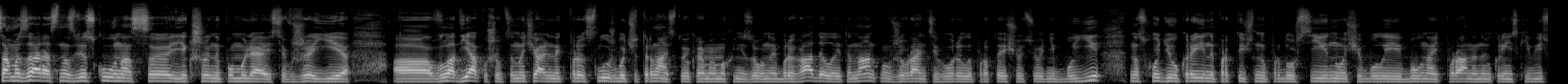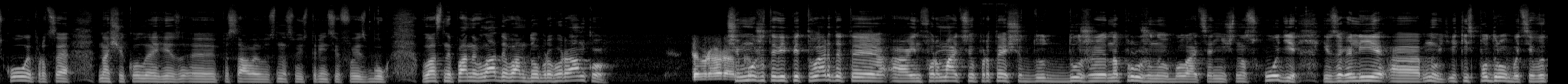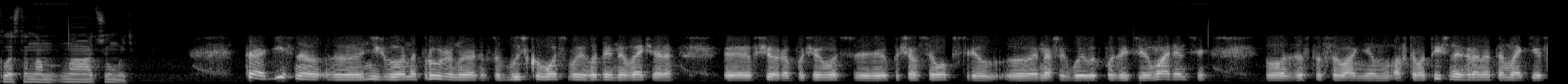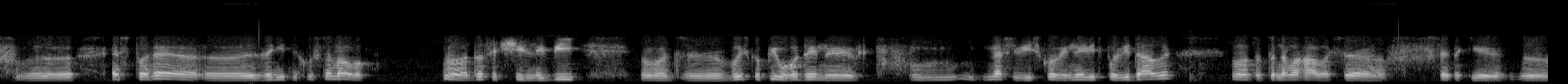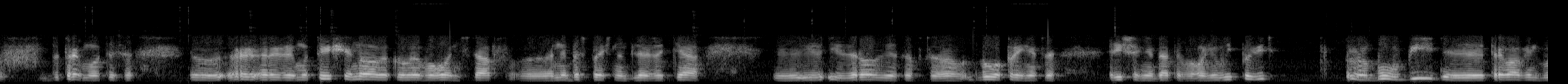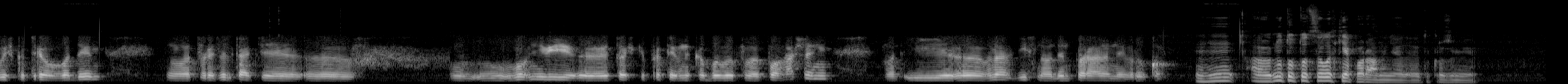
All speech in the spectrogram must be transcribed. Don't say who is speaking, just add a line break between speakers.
Саме зараз на зв'язку у нас, е, якщо я не помиляюся, вже є а, Влад Якушев, це начальник прес-служби 14-ї окремої механізованої бригади, лейтенант. Ми вже вранці говорили про те, що сьогодні бої на сході України практично впродовж цієї ночі були. і Був навіть поранений український військовий. Про це наші колеги е, писали на своїй сторінці в Фейсбук. Власне, пане Владе, вам доброго ранку.
Доброго ранку.
Чи можете ви підтвердити а, інформацію про те, що дуже напруженою була ця ніч на сході, і взагалі е, ну якісь подробиці викласти нам на цю мить?
Так, дійсно, е, ніч була напруженою, тобто близько восьмої години вечора е, вчора почалось, е, почався обстріл наших бойових позицій у Мар'янці з застосуванням автоматичних гранатометів, СПГ, зенітних установок. Досить щільний бій. От, е, близько півгодини наші військові не відповідали, От, тобто намагалися все-таки е, дотримуватися е, режиму тиші, ну, але коли вогонь став небезпечним для життя і, здоров'я, тобто було прийнято рішення дати вогонь у відповідь. Був бій, тривав він близько трьох годин. От, в результаті вогневі е, точки противника були погашені. От, і е, в нас дійсно один поранений в руку.
Угу. Ну тобто це легке поранення, я так розумію.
